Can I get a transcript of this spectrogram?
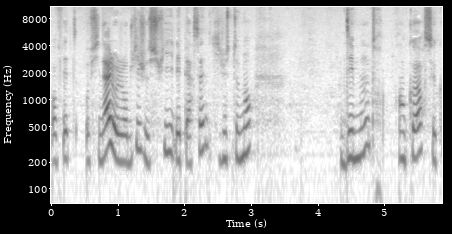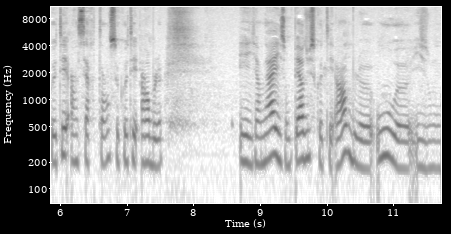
en fait, au final, aujourd'hui, je suis les personnes qui justement démontrent encore ce côté incertain, ce côté humble. Et il y en a, ils ont perdu ce côté humble ou ils ont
